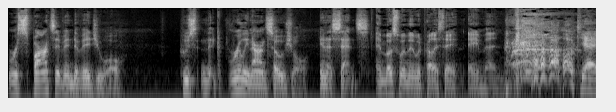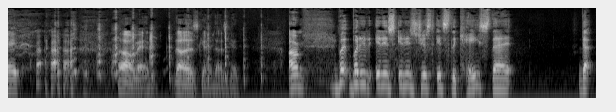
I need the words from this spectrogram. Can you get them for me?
responsive individual who's really non-social in a sense. And most women would probably say amen. okay. oh man, that was good. That was good. Um, but but it, it is it is just it's the case that that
